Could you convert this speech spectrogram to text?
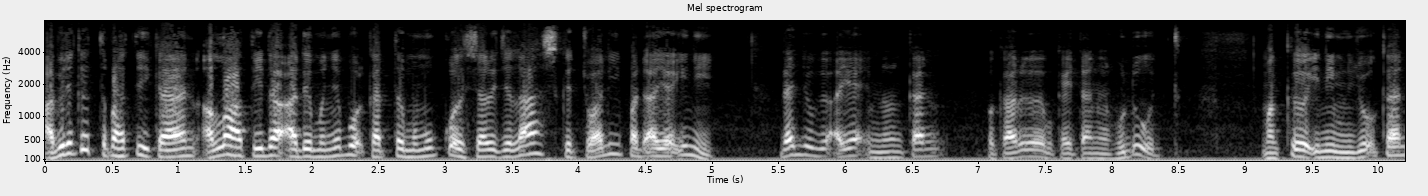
Apabila kita perhatikan Allah tidak ada menyebut kata memukul secara jelas kecuali pada ayat ini. Dan juga ayat yang menerangkan perkara berkaitan dengan hudud. Maka ini menunjukkan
